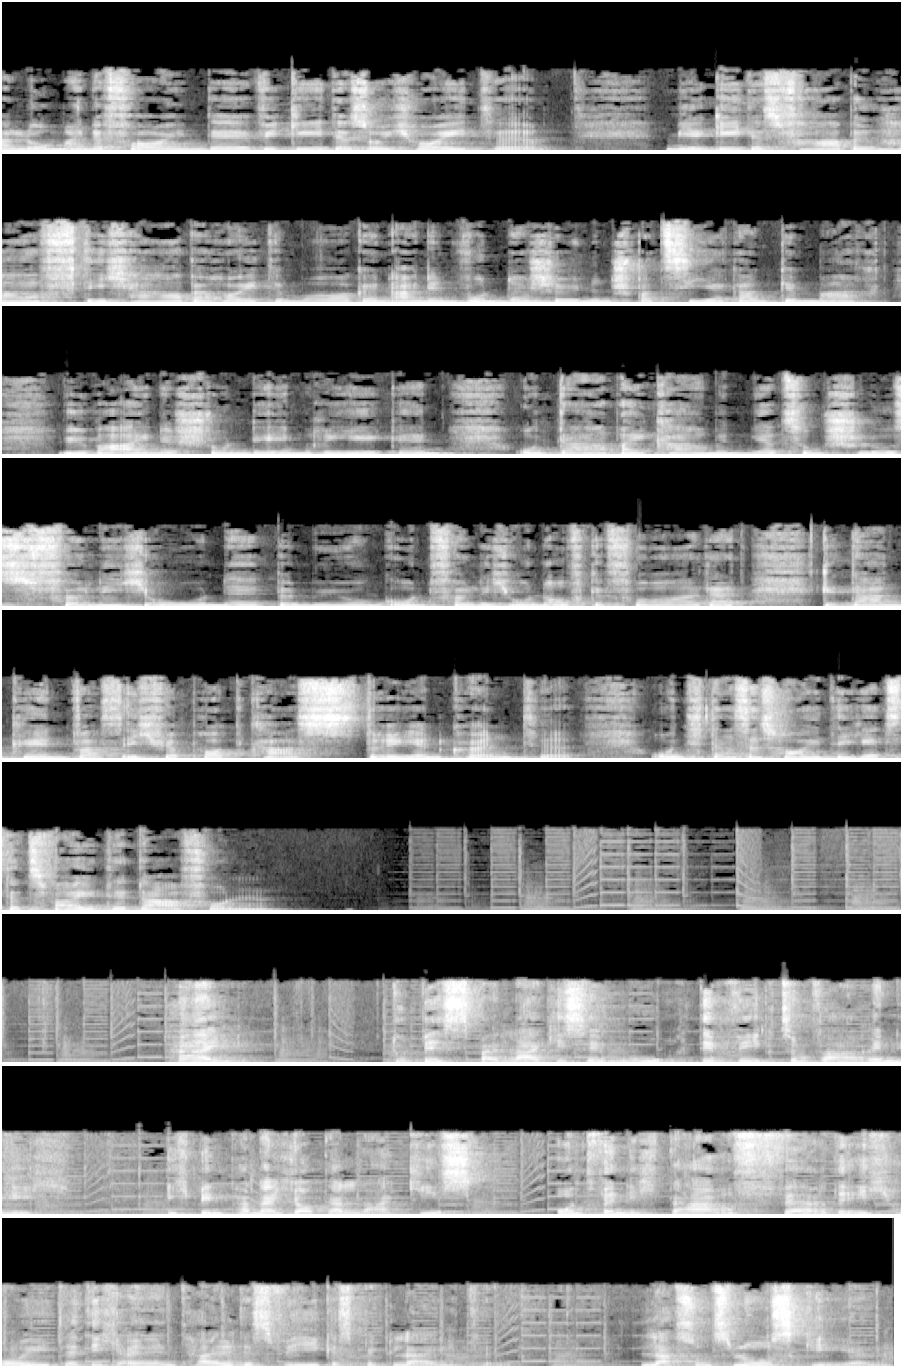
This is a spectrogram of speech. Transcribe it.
Hallo meine Freunde, wie geht es euch heute? Mir geht es fabelhaft. Ich habe heute Morgen einen wunderschönen Spaziergang gemacht, über eine Stunde im Regen, und dabei kamen mir zum Schluss völlig ohne Bemühung und völlig unaufgefordert Gedanken, was ich für Podcasts drehen könnte. Und das ist heute jetzt der zweite davon. Hi, du bist bei Lakis EU, dem Weg zum wahren Ich. Ich bin Panayota Lakis und wenn ich darf, werde ich heute dich einen Teil des Weges begleiten. Lass uns losgehen.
